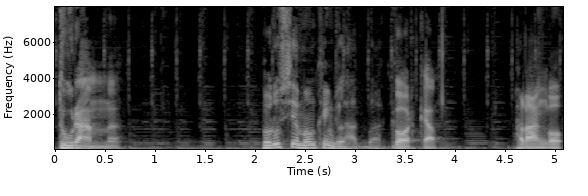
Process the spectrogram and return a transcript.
Turam. Borussia Mönchengladbach. Borca. Arango.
